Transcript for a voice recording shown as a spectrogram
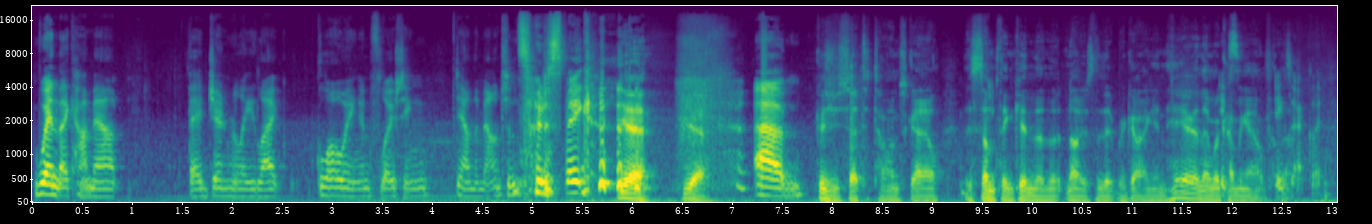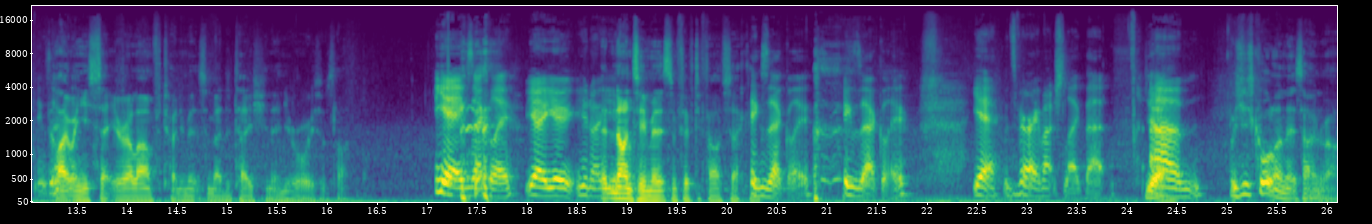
when they come out, they're generally like glowing and floating down the mountain, so to speak. Yeah, yeah. um, Because you set a time scale, there's something in them that knows that we're going in here and then we're coming out for that. exactly. It's Exactly. like when you set your alarm for 20 minutes of meditation and you're always just like, yeah, exactly. Yeah, you you know. at you- 19 minutes and 55 seconds. Exactly. Exactly. yeah, it's very much like that. Yeah. Um, Which is cool in its own right.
